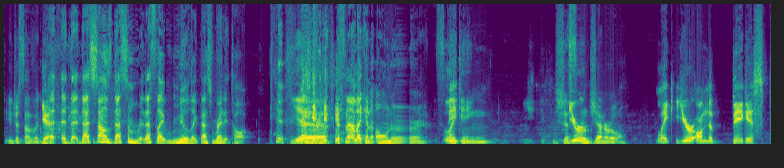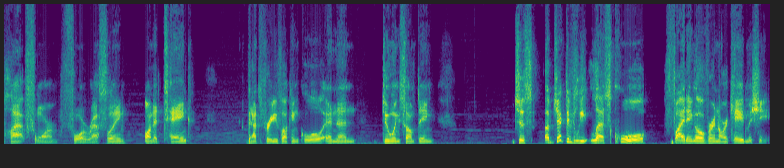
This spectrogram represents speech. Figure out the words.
He just sounds like a Yeah. mark. That, that, that sounds that's some that's like real like that's Reddit talk. Yeah, right. it's not like an owner speaking just you're- in general. like you're on the biggest platform for wrestling on a tank. That's pretty fucking cool. And then doing something just objectively less cool, fighting over an arcade machine.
